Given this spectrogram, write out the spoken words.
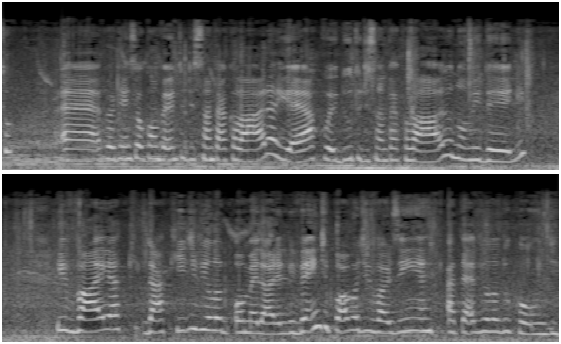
XVIII, é, pertence ao convento de Santa Clara e é aqueduto de Santa Clara, o nome dele. E vai aqui- daqui de Vila, ou melhor, ele vem de Póvoa de Varzinha até Vila do Conde.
